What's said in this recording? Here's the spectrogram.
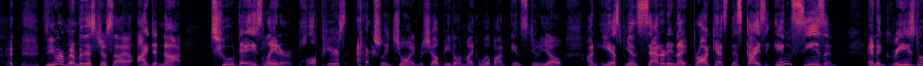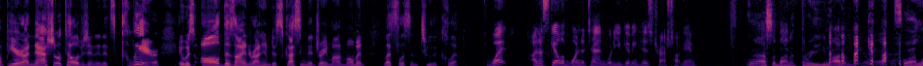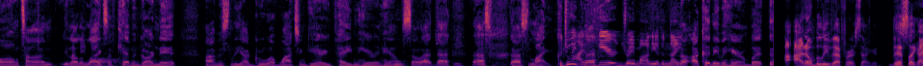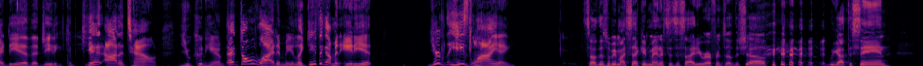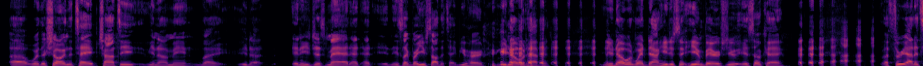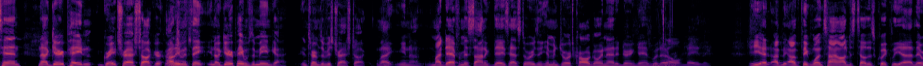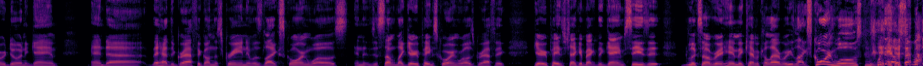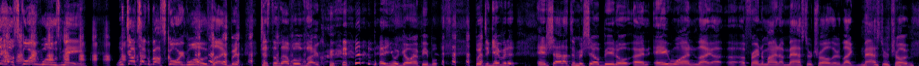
Do you remember this, Josiah? I did not. Two days later, Paul Pierce actually joined Michelle Beadle and Michael Wilbon in studio on ESPN's Saturday night broadcast. This guy's in season and agrees to appear on national television, and it's clear it was all designed around him discussing the Draymond moment. Let's listen to the clip. What, on a scale of 1 to 10, what are you giving his trash talk game? You know, that's about a three. You know, I've oh been around for a long time. You know, the likes of Kevin Garnett. Obviously, I grew up watching Gary Payton, hearing him. So that, that that's that's light. Could you even That- hear Draymond the other night? No, I couldn't even hear him. But this, I I don't believe that for a second. This like idea that GD get out of town, you couldn't hear him. That don't lie to me. Like, do you think I'm an idiot? You're he's lying. So this will be my second Menace to Society reference of the show. we got the scene uh, where they're showing the tape. Chauncey, you know, what I mean, like, you know, and he's just mad at, at and he's like, bro, you saw the tape, you heard, you know what happened, you know what went down. He just he embarrassed you. It's okay. a three out of ten. Now Gary Payton, great trash talker. I don't even think you know Gary Payton was a mean guy in terms of his trash talk. Like you know, my dad from his Sonic days had stories of him and George Karl going at it during games, whatever. Oh, amazing. He had I mean I think one time I'll just tell this quickly uh they were doing a game and uh they had the graphic on the screen. It was like scoring woes and it just some like Gary Payton scoring woes graphic Gary Payton's checking back the game sees it looks over at him and Kevin Calabro. He's like scoring wolves? what the hell what the hell scoring wolves mean? What y'all talk about scoring wolves? like but just the level of like that he would go at people. But to give it a and shout out to Michelle Beadle an A1 like a, a friend of mine a master troller like master troll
